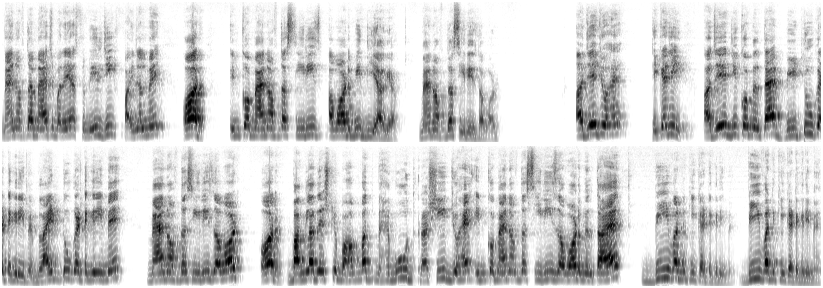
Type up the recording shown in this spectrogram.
Man of the match बने हैं सुनील जी फाइनल में। और इनको man of the series award भी दिया गया। Man of the series award Ajay जो है, ठीक है जी, अजय जी को मिलता है बी टू कैटेगरी में ब्लाइंड टू कैटेगरी में। Man of the series award और बांग्लादेश के मोहम्मद महमूद रशीद जो है, इनको man of the series award मिलता है बी वन की कैटेगरी में बी वन की कैटेगरी में।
